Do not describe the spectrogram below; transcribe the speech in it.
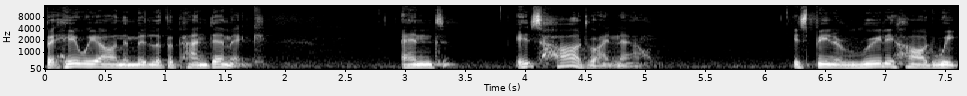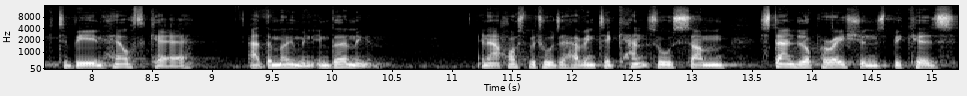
But here we are in the middle of a pandemic. And it's hard right now. It's been a really hard week to be in healthcare at the moment in Birmingham and our hospitals are having to cancel some standard operations because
